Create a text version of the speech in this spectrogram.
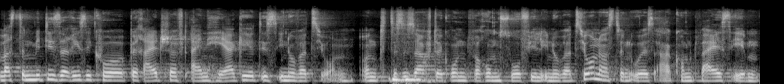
was dann mit dieser Risikobereitschaft einhergeht, ist Innovation. Und das ist mhm. auch der Grund, warum so viel Innovation aus den USA kommt, weil es eben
